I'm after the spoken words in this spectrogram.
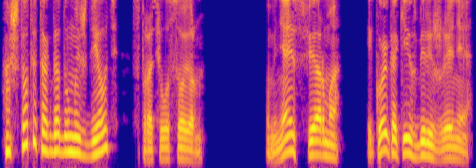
«А что ты тогда думаешь делать?» — спросила Соверн. «У меня есть ферма и кое-какие сбережения.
